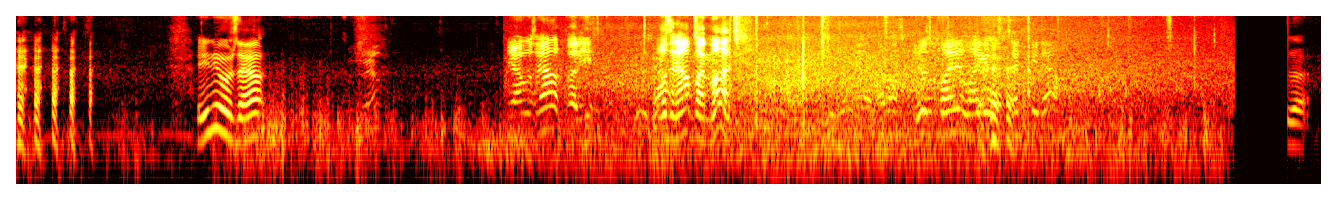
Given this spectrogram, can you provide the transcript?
he knew it was out. Yeah, it was out, buddy. he wasn't out by much. He was playing it like it was 10 feet out.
